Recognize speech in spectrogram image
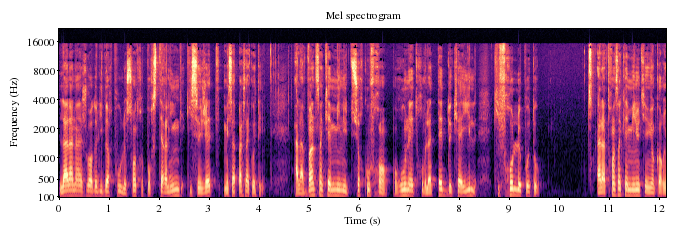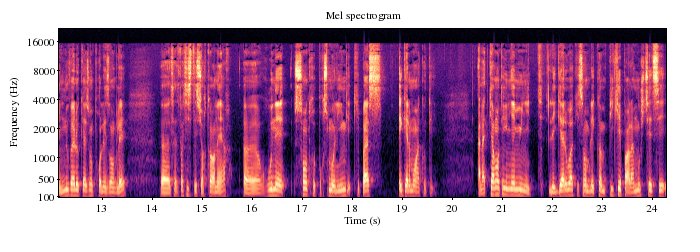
Lalana, joueur de Liverpool, le centre pour Sterling, qui se jette, mais ça passe à côté. À la 25e minute, sur coup franc, Rooney trouve la tête de Cahill qui frôle le poteau. À la 35e minute, il y a eu encore une nouvelle occasion pour les Anglais. Euh, cette fois-ci, c'était sur corner. Euh, Rooney centre pour Smalling qui passe également à côté. À la 41e minute, les Gallois qui semblaient comme piqués par la mouche Tsetse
